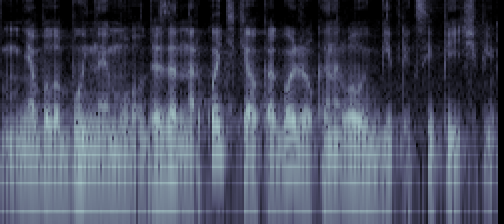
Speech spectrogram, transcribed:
у меня была буйная молодость, да, наркотики, алкоголь, рок-н-ролл, Bittrex и PHP.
